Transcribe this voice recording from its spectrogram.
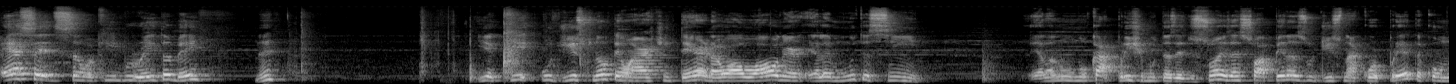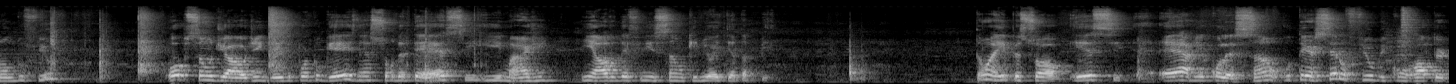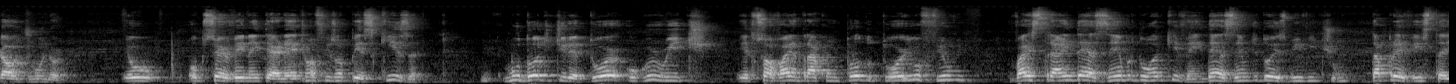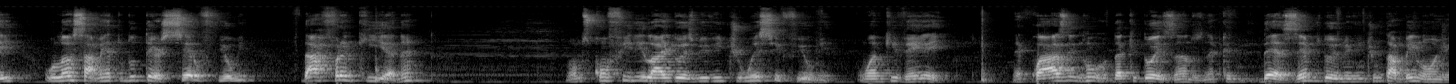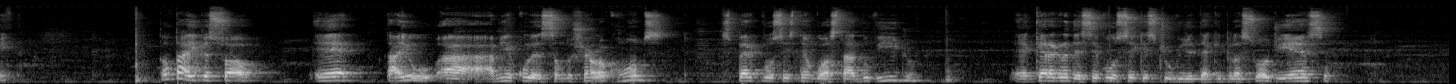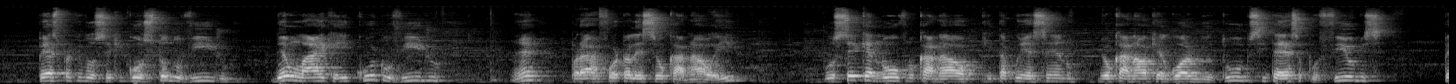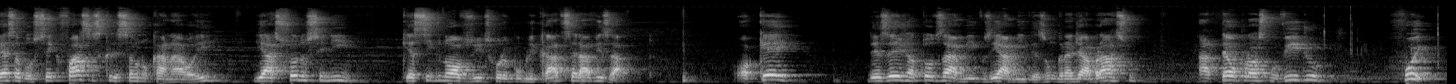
Essa edição aqui em Blu-ray também, né? E aqui o disco não tem uma arte interna, a Warner ela é muito assim, ela não, não capricha muito nas edições, é só apenas o disco na cor preta com o nome do filme Opção de áudio em inglês e português, né? som DTS e imagem em alta definição aqui 1080p. Então aí pessoal, esse é a minha coleção. O terceiro filme com Robert Downey Jr. eu observei na internet, eu fiz uma pesquisa, mudou de diretor, o Guy Ritchie, ele só vai entrar como produtor e o filme vai estrear em dezembro do ano que vem, dezembro de 2021. Está previsto aí o lançamento do terceiro filme da franquia, né? Vamos conferir lá em 2021 esse filme, o ano que vem aí. né, quase no, daqui dois anos, né, porque dezembro de 2021 está bem longe ainda. Então tá aí pessoal, é, tá aí o, a, a minha coleção do Sherlock Holmes, espero que vocês tenham gostado do vídeo, é, quero agradecer você que assistiu o vídeo até aqui pela sua audiência, peço para que você que gostou do vídeo, dê um like aí, curta o vídeo, né, para fortalecer o canal aí, você que é novo no canal, que está conhecendo meu canal aqui agora no YouTube, se interessa por filmes, peço a você que faça inscrição no canal aí e acione o sininho, que assim que novos vídeos forem publicados será avisado. Ok? Desejo a todos amigos e amigas um grande abraço. Até o próximo vídeo. Fui!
